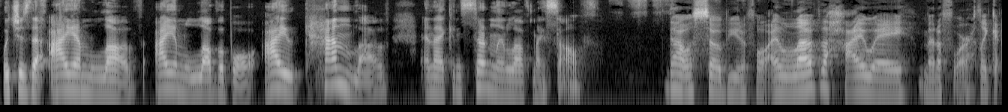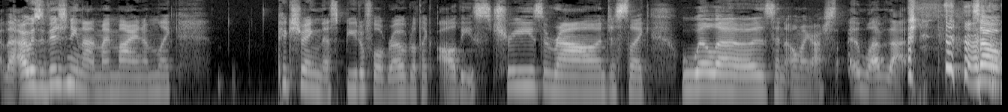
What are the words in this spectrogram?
which is that I am love. I am lovable. I can love, and I can certainly love myself. That was so beautiful. I love the highway metaphor. Like I was visioning that in my mind. I'm like, picturing this beautiful road with like all these trees around, just like willows, and oh my gosh, I love that. so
